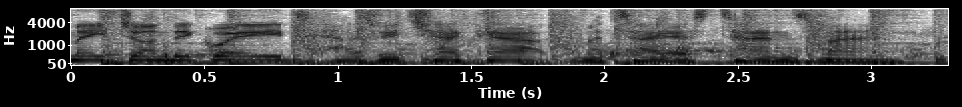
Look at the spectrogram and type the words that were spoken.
Me, John Digweed, as we check out Matthias Tanzmann.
